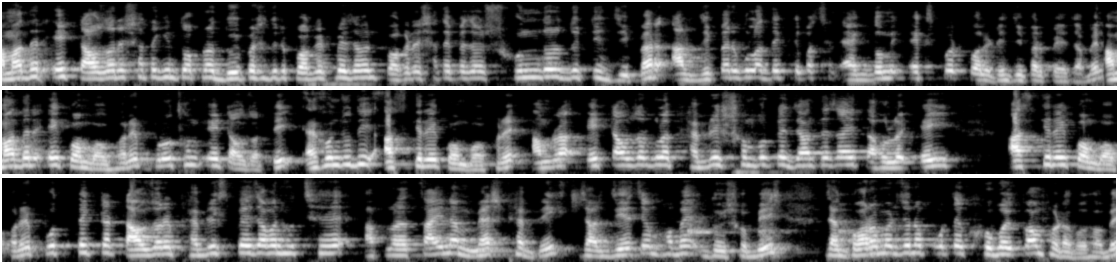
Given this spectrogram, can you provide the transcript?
আমাদের এই ট্রাউজারের সাথে কিন্তু আপনারা দুই পাশে দুটি পকেট পেয়ে যাবেন। পকেটের সাথে পেয়ে যাবেন সুন্দর দুটি জিপার আর জিপারগুলো দেখতে পাচ্ছেন একদমই এক্সপোর্ট কোয়ালিটি জিপার পেয়ে যাবেন। আমাদের এই কম্বো অফারে প্রথম এই ট্রাউজারটি। এখন যদি আজকের এই কম্বো অফারে আমরা এই ট্রাউজারগুলো ফ্যাব্রিক সম্পর্কে জানতে চাই, তাহলে এই আজকের এই কম্বো অফারে প্রত্যেকটা ট্রাউজারের ফ্যাব্রিক্স পেয়ে যাবেন হচ্ছে আপনার চাইনা ম্যাশ ফ্যাব্রিক্স যার জিএচএম হবে দুইশো বিশ, যা গরমের জন্য পড়তে খুবই কমফোর্টেবল হবে।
